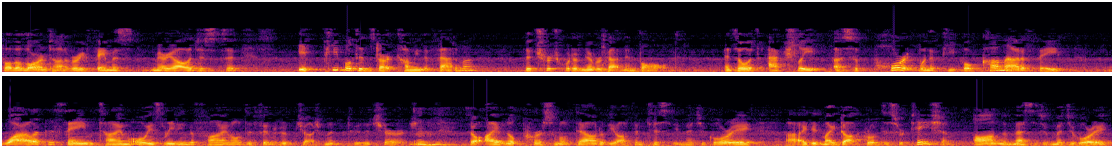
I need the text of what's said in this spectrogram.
Father Laurentin, a very famous Mariologist, said, if people didn't start coming to Fatima, the church would have never gotten involved. And so it's actually a support when the people come out of faith, while at the same time always leaving the final definitive judgment to the church. Mhm. So I have no personal doubt of the authenticity of Medjugorje. Uh, I did my doctoral dissertation on the message of Medjugorje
